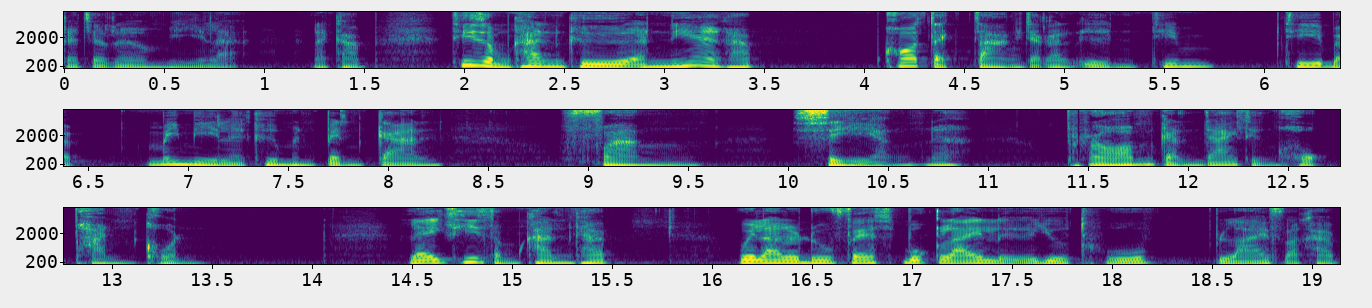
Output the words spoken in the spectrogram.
ก็จะเริ่มมีแล้วนะครับ ที่สำคัญคืออันนี้ครับ ข้อแตกต่างจากอันอื่นที่ที่แบบไม่มีเลยคือมันเป็นการฟังเสียงนะพร้อมกันได้ถึง 6,000 คน และอีกที่สำคัญครับ เวลาเราดู Facebook Live หรือ YouTube Live อะครับ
